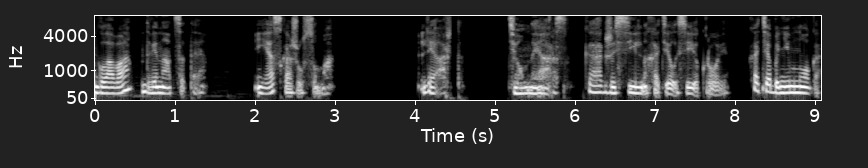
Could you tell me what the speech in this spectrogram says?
Глава 12. Я схожу с ума. Лиард. Темный Арс. Как же сильно хотелось ее крови. Хотя бы немного.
